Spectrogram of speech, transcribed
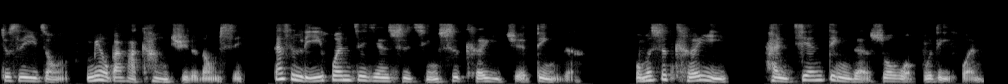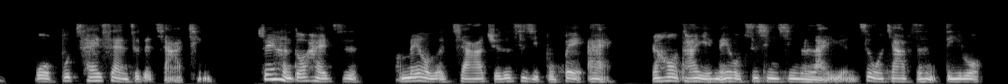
就是一种没有办法抗拒的东西。但是离婚这件事情是可以决定的，我们是可以很坚定的说我不离婚，我不拆散这个家庭。所以很多孩子没有了家，觉得自己不被爱，然后他也没有自信心的来源，自我价值很低落，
